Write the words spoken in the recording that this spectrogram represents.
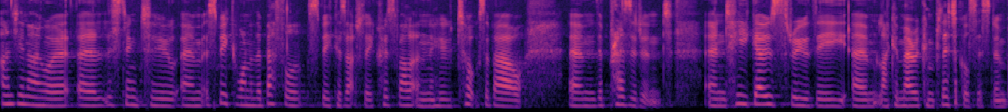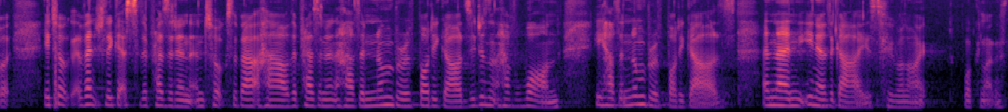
Angie and I were uh, listening to um, a speaker, one of the Bethel speakers actually, Kris Vallotton, who talks about um, the president. And he goes through the um, like American political system, but he talk, eventually gets to the president and talks about how the president has a number of bodyguards. He doesn't have one, he has a number of bodyguards. And then, you know, the guys who are like walking like this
